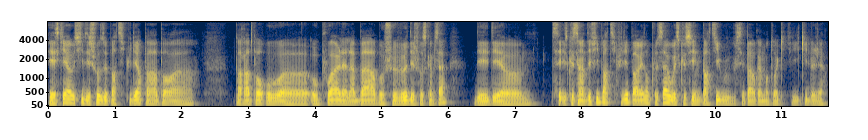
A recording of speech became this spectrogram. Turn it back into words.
Et est-ce qu'il y a aussi des choses particulières par rapport à, par rapport au, euh, au poil, à la barbe, aux cheveux, des choses comme ça? Des, des, euh, est-ce que c'est un défi particulier par exemple ça, ou est-ce que c'est une partie où c'est pas vraiment toi qui, qui le gère?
